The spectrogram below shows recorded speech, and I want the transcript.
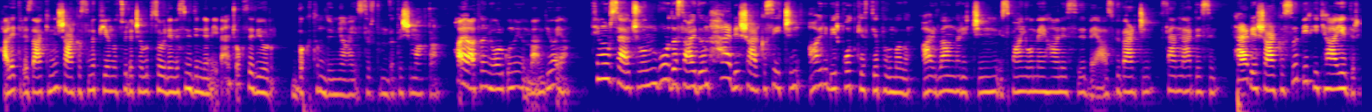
Halet Rezaki'nin şarkısını piyanosuyla çalıp söylemesini dinlemeyi ben çok seviyorum. Bıktım dünyayı sırtımda taşımaktan. Hayatın yorgunuyum ben diyor ya. Timur Selçuk'un burada saydığım her bir şarkısı için ayrı bir podcast yapılmalı. Ayrılanlar için, İspanyol Meyhanesi, Beyaz Güvercin, Sen Neredesin? Her bir şarkısı bir hikayedir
